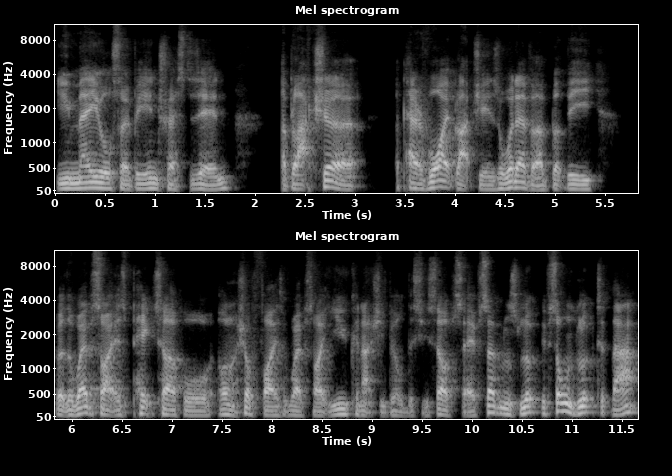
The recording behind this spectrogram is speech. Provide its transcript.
you may also be interested in a black shirt, a pair of white black jeans, or whatever. But the but the website is picked up or on a Shopify website, you can actually build this yourself. So if someone's looked, if someone's looked at that,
